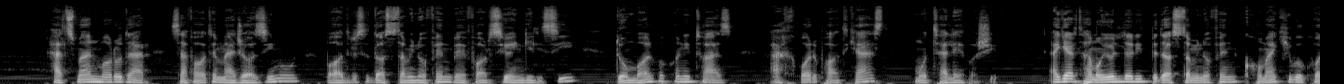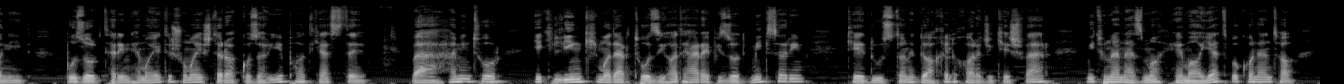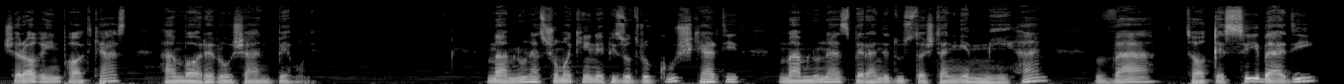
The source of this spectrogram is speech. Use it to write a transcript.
حتما ما رو در صفحات مجازیمون با آدرس داستامینوفن به فارسی و انگلیسی دنبال بکنید تا از اخبار پادکست مطلع باشید. اگر تمایل دارید به داستامینوفن کمکی بکنید بزرگترین حمایت شما اشتراک گذاری پادکسته و همینطور یک لینک ما در توضیحات هر اپیزود می‌گذاریم که دوستان داخل خارج کشور می‌تونن از ما حمایت بکنن تا چراغ این پادکست همواره روشن بمونه. ممنون از شما که این اپیزود رو گوش کردید. ممنون از برند دوست داشتنی میهن و تا قصه بعدی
